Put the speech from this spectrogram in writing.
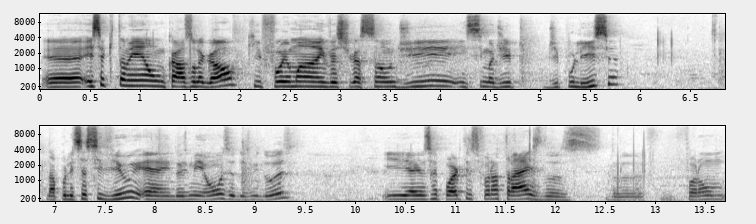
É, esse aqui também é um caso legal, que foi uma investigação de, em cima de, de polícia, da Polícia Civil, é, em 2011 ou 2012. E aí os repórteres foram atrás dos... do- foram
